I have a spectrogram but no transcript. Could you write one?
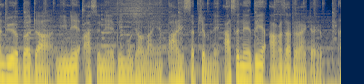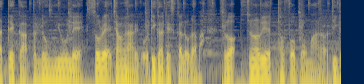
Andrea Bata အနေနဲ့အာဆင်နယ်အသင်းကိုရောက်လာရင်ဘာတွေဆက်ဖြစ်မလဲအာဆင်နယ်အသင်းရဲ့အားကစားဒါရိုက်တာအသက်ကဘယ်လိုမျိုးလဲဆိုတဲ့အကြောင်းအရာတွေကိုအဓိက discuss လုပ်တာပါဆိုတော့ကျွန်တော်တို့ရဲ့ top 4ပုံမှာတော့အဓိက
